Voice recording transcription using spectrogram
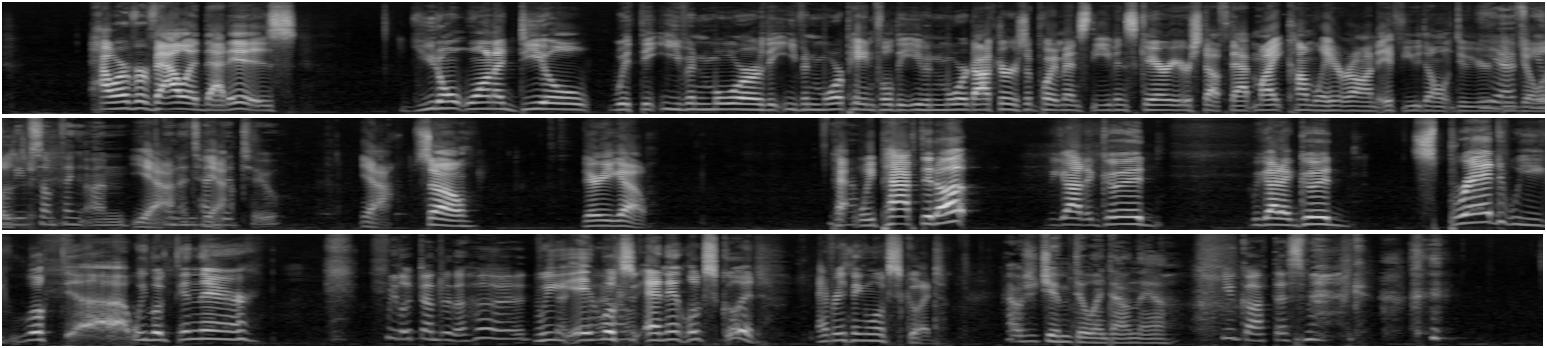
however valid that is. You don't want to deal with the even more, the even more painful, the even more doctor's appointments, the even scarier stuff that might come later on if you don't do your yeah, due if you diligence. leave something un- Yeah, unattended yeah. to. Yeah. So there you go. Pa- we papped it up. We got a good we got a good spread. We looked uh, we looked in there. We looked under the hood. We checked it looks out. and it looks good. Everything looks good. How's Jim doing down there? You got this, Mak.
